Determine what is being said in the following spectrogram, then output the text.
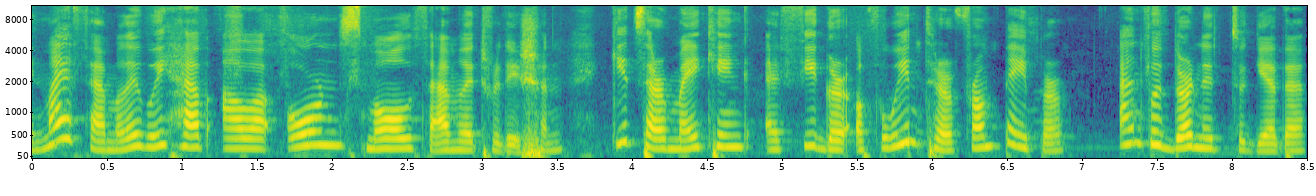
In my family, we have our own small family tradition. Kids are making a figure of winter from paper and we burn it together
